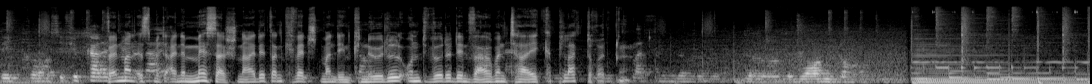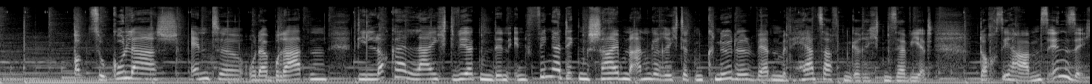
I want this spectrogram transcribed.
Wenn man es mit einem Messer schneidet, dann quetscht man den Knödel und würde den warmen Teig platt drücken. Ob zu Gulasch, Ente oder Braten, die locker leicht wirkenden, in fingerdicken Scheiben angerichteten Knödel werden mit herzhaften Gerichten serviert. Doch sie haben es in sich.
